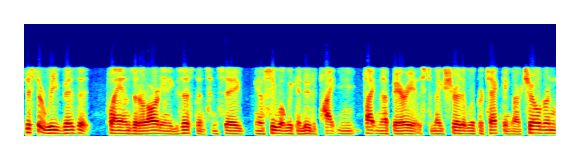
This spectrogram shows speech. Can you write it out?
just to revisit plans that are already in existence and say, you know, see what we can do to tighten tighten up areas to make sure that we're protecting our children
